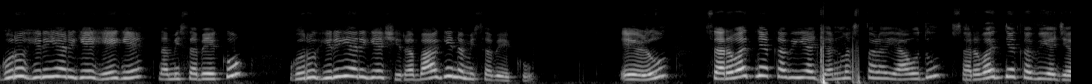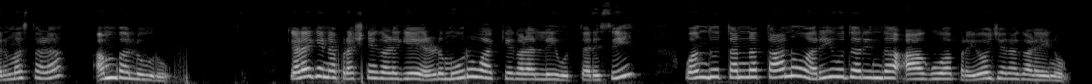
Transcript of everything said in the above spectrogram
ಗುರು ಹಿರಿಯರಿಗೆ ಹೇಗೆ ನಮಿಸಬೇಕು? ಗುರು ಹಿರಿಯರಿಗೆ ಶಿರಬಾಗಿ ನಮಿಸಬೇಕು. ಏಳು, ಸರ್ವಜ್ಞ ಕವಿಯ ಜನ್ಮಸ್ಥಳ ಯಾವುದು? ಸರ್ವಜ್ಞ ಕವಿಯ ಜನ್ಮಸ್ಥಳ ಅಂಬಲೂರು. ಕೆಳಗಿನ ಪ್ರಶ್ನೆಗಳಿಗೆ ಎರಡು ಮೂರು ವಾಕ್ಯಗಳಲ್ಲಿ ಉತ್ತರಿಸಿ, ಒಂದು ತನ್ನ ತಾನು ಅರಿಯುವುದರಿಂದ ಆಗುವ ಪ್ರಯೋಜನಗಳೇನು?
